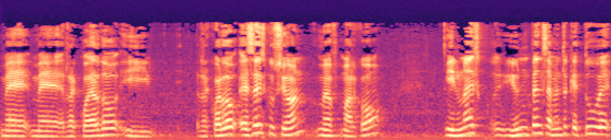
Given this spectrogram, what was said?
me, me recuerdo y recuerdo esa discusión me marcó y, una, y un pensamiento que tuve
